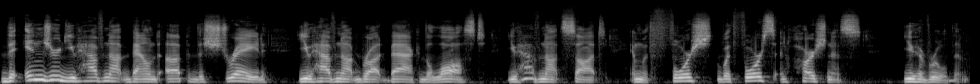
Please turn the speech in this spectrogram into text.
the injured you have not bound up, the strayed you have not brought back, the lost you have not sought, and with force, with force and harshness you have ruled them.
